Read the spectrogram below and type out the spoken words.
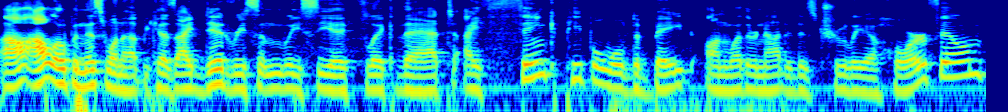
I'll, I'll open this one up because I did recently see a flick that I think people will debate on whether or not it is truly a horror film,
